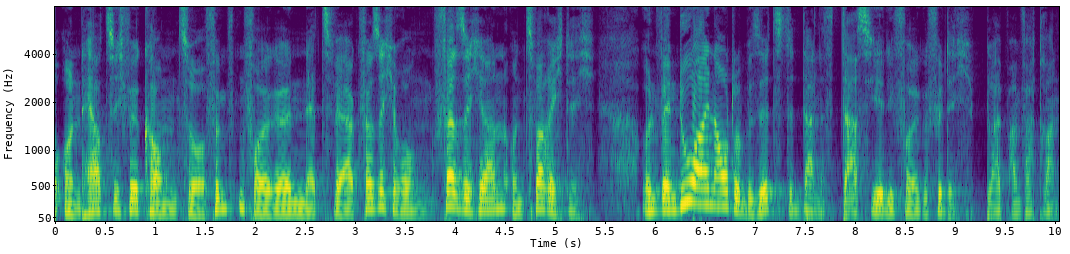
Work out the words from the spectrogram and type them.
und herzlich willkommen zur fünften Folge Netzwerk Versicherung. Versichern und zwar richtig. Und wenn du ein Auto besitzt, dann ist das hier die Folge für dich. Bleib einfach dran.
